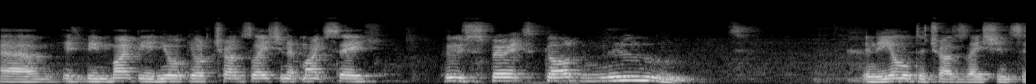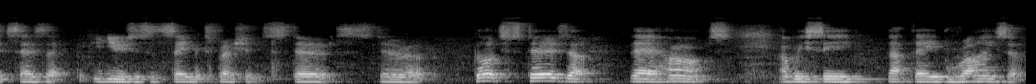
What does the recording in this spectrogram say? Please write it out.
um, it, it, might be in your, your translation, it might say, whose spirits God moved. In the older translations, it says that it uses the same expression, stir, stir up. God stirs up their hearts, and we see that they rise up.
